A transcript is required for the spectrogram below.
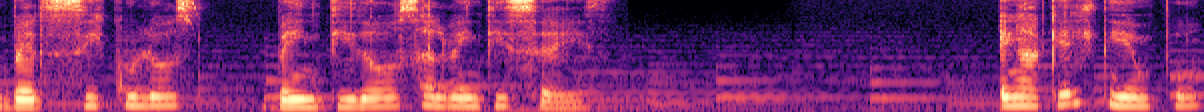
versículos 22 al 26. En aquel tiempo,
